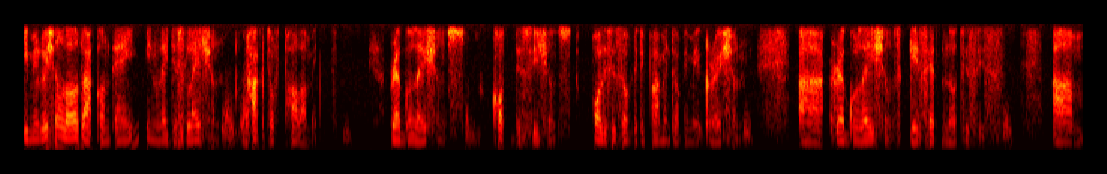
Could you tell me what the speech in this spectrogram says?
Immigration laws are contained in legislation, Act of Parliament, regulations, court decisions, policies of the Department of Immigration, uh, regulations, gazette notices, um,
